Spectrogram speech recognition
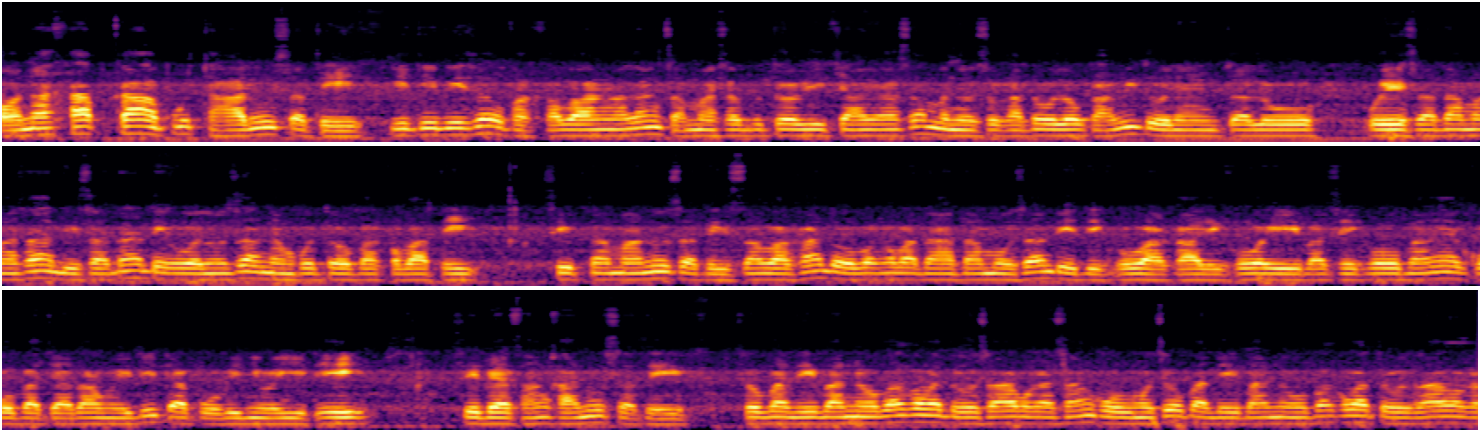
ต่อนะครับก้าพุทธานุสติอิติปิโสภควังอลังสัมมาสัมพุทโธวิจารสัมมโนสุขโตโลกาวิโตนันตโลปุริสัตมาสาติสัตตะเตโอนุสันนังพุทโธภควติสิบตมานุสติสวาคันโตภควตาธรรมโมสันติติโกวากาลิโกอิปัสสิโกมังเอโกปัจจตังวิทิตาปุวิญโยอิติ สิบแปดสังขานุสติสุปฏิปันโนภะคะวะโตสาวกสังโฆโมโชปฏิปันโนภะคะวะโตสาวก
